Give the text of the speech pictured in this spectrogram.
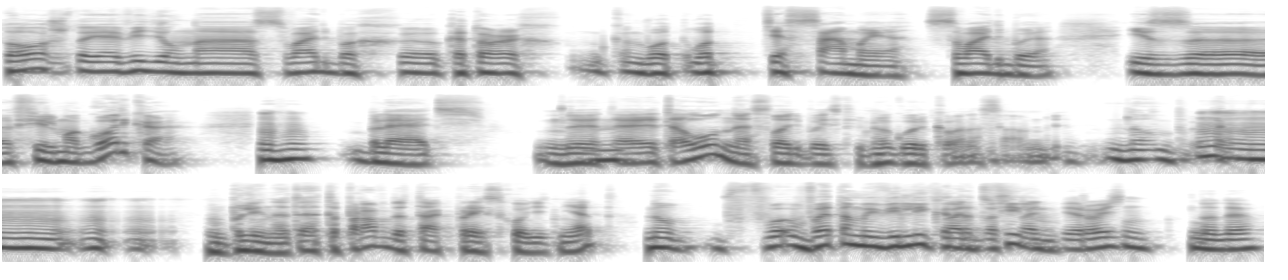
То, Мгм. что я видел на свадьбах, э, которых вот, вот те самые свадьбы из э, фильма «Горько», Мгм. блядь, Ну, это эталонная свадьба из фильма Горького, на самом деле. ну, М-м-м. Ну, блин, это, это правда так происходит, нет? ну, в, в этом и велик Свадьба этот фильм. свадьбе рознь. Ну да.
